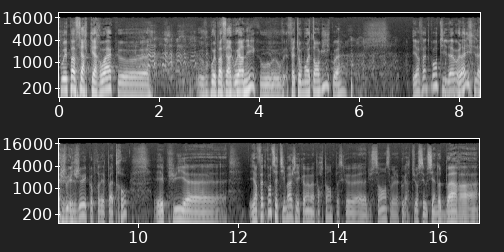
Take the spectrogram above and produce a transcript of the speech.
pouvez pas faire Kerouac euh, Vous pouvez pas faire Guernic Faites au moins Tanguy, quoi. Et en fin de compte, il a, voilà, il a joué le jeu, il comprenait pas trop. Et puis, et en fait, compte, cette image est quand même importante parce qu'elle a du sens. La couverture, c'est aussi un autre bar,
